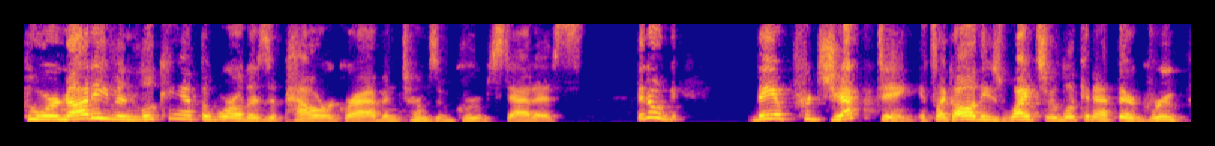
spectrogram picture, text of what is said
who are not even looking at the world as a power grab in terms of group status. They don't they are projecting. It's like, oh, these whites are looking at their group,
